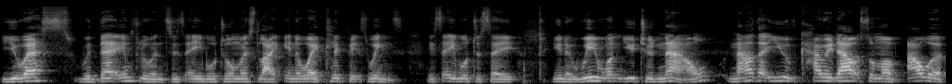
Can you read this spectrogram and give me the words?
US with their influence is able to almost like in a way clip its wings. It's able to say, you know, we want you to now, now that you've carried out some of our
